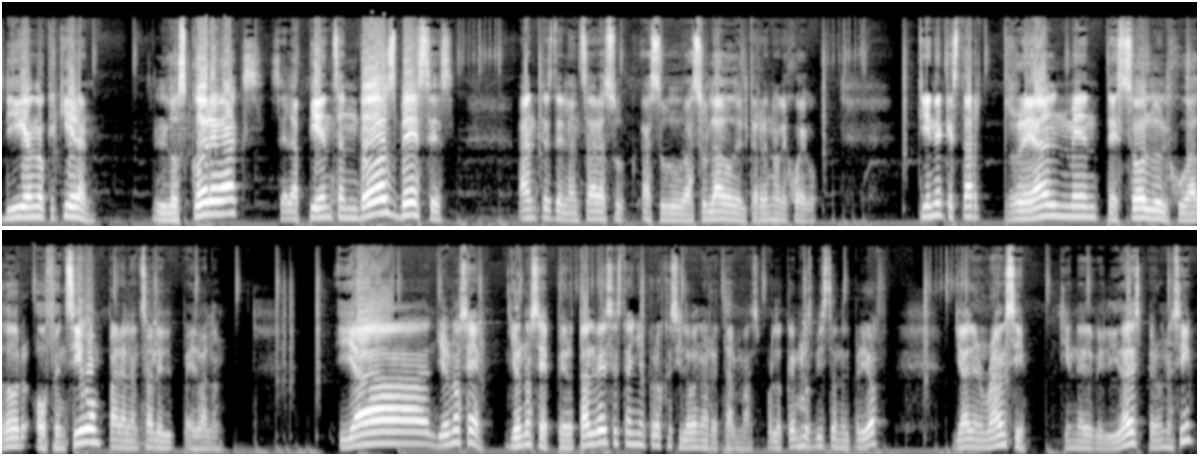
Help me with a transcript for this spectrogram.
digan lo que quieran. Los corebacks se la piensan dos veces antes de lanzar a su, a su, a su lado del terreno de juego. Tiene que estar realmente solo el jugador ofensivo para lanzar el, balón. Y ya, yo no sé, yo no sé, pero tal vez este año creo que sí lo van a retar más. Por lo que hemos visto en el playoff, Jalen Ramsey tiene debilidades, pero aún así,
